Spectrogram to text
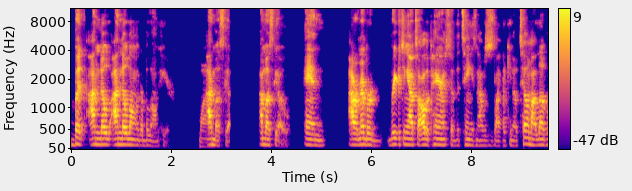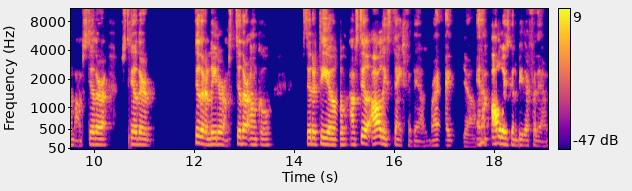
But I know I no longer belong here. Wow. I must go. I must go. And I remember reaching out to all the parents of the teens, and I was just like, you know, tell them I love them. I'm still their, still their still their leader. I'm still their uncle, still their Theo. I'm still all these things for them, right? Yeah. And I'm always going to be there for them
